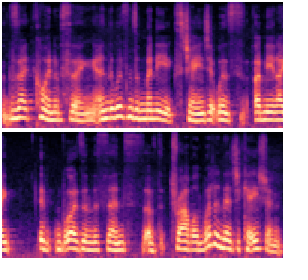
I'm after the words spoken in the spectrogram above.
that kind of thing. And there wasn't a money exchange. It was, I mean, I it was in the sense of the travel. What an education,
